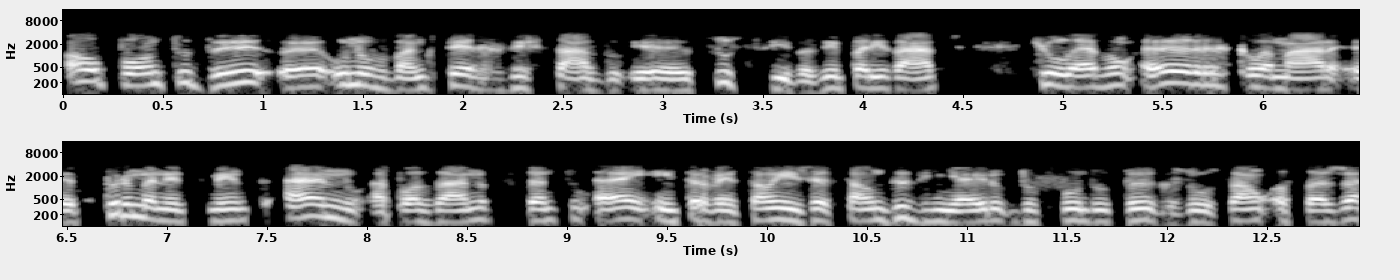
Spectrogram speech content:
ao ponto de uh, o novo banco ter registrado uh, sucessivas imparidades que o levam a reclamar uh, permanentemente, ano após ano, portanto, em intervenção, em injeção de dinheiro do fundo de resolução, ou seja,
